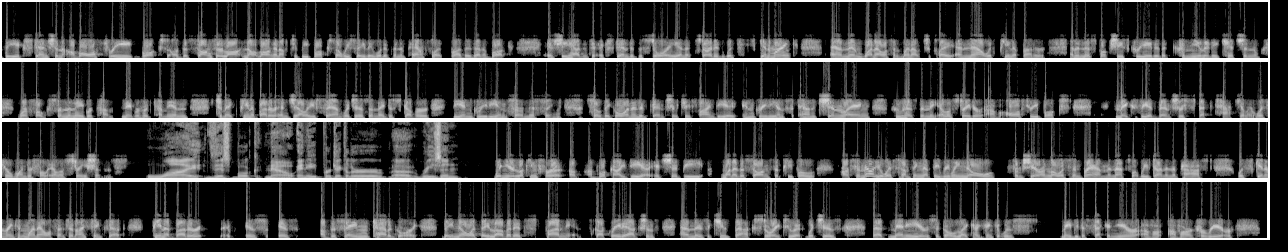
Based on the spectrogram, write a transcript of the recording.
the extension of all three books. Uh, the songs are long, not long enough to be books, so we say they would have been a pamphlet rather than a book if she hadn't extended the story. And it started with Skinamarink, and then One Elephant went out to play, and now with Peanut Butter. And in this book, she's created a community kitchen where folks from the neighbor come, neighborhood come in to make peanut butter and jelly sandwiches, and they discover the ingredients are missing. So they go on an adventure to find the ingredients. And Qin Leng, who has been the illustrator of all three books, makes the adventure spectacular with her wonderful illustrations. Why this book now? Any particular uh, reason? When you're looking for a, a, a book idea, it should be one of the songs that people are familiar with, something that they really know from Sharon, Lois, and Bram. And that's what we've done in the past with Skinamarink and One Elephant. And I think that peanut butter is is of the same category. They know it, they love it, it's fun, got great actions, and there's a cute backstory to it, which is that many years ago, like I think it was maybe the second year of of our career,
